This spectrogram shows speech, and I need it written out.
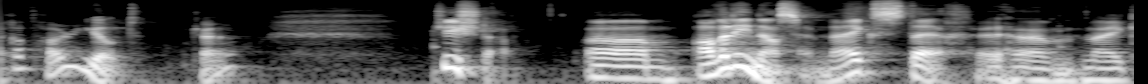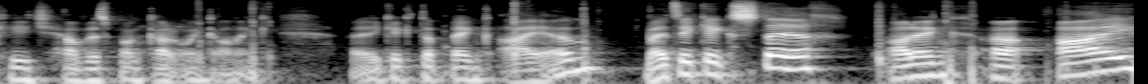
եղավ 107, չէ՞։ Ճիշտ է։ ավելին ասեմ, նայեք ստեղ, նայեք ինչ հավես բան կարող ենք անենք։ Եկեք տպենք i-ը, բայց եկեք ստեղ արենք i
